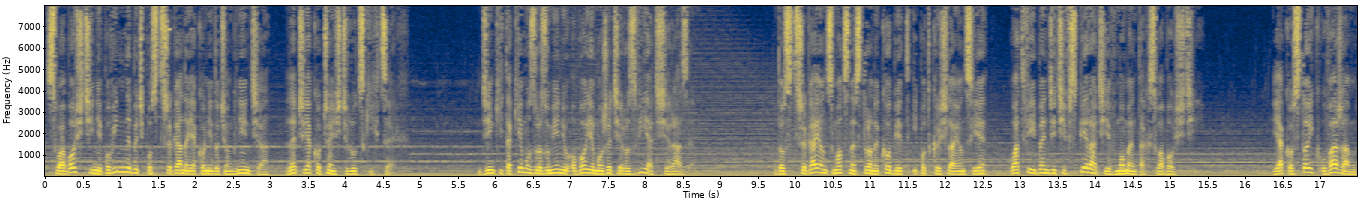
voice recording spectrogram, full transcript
Słabości nie powinny być postrzegane jako niedociągnięcia, lecz jako część ludzkich cech. Dzięki takiemu zrozumieniu oboje możecie rozwijać się razem. Dostrzegając mocne strony kobiet i podkreślając je, łatwiej będzie ci wspierać je w momentach słabości. Jako stoik uważam,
